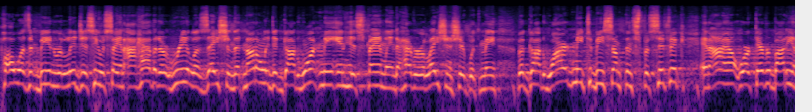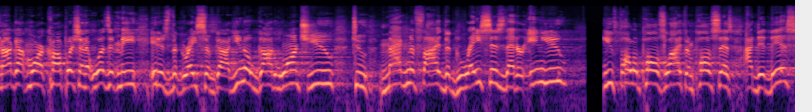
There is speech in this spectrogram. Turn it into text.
Paul wasn't being religious. He was saying, I have a realization that not only did God want me in His family and to have a relationship with me, but God wired me to be something specific, and I outworked everybody and I got more accomplished, and it wasn't me. It is the grace of God. You know, God wants you to magnify the graces that are in you. You follow Paul's life, and Paul says, I did this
